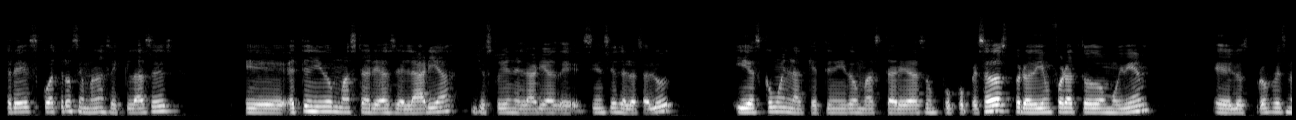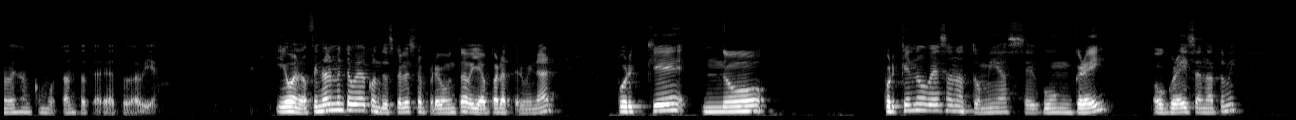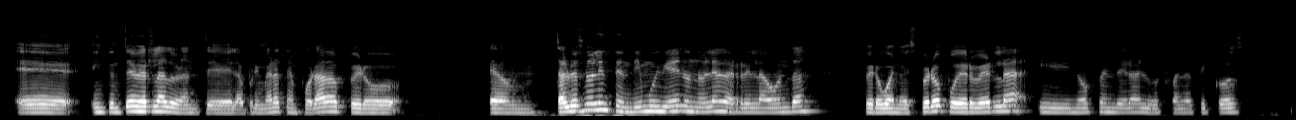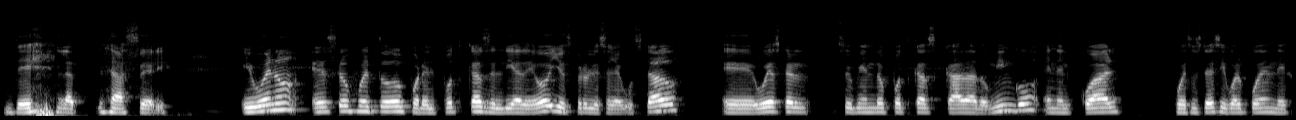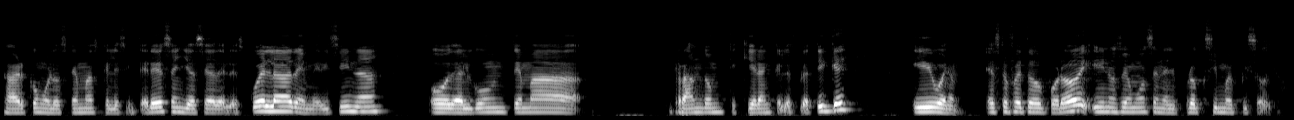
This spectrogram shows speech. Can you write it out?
3, 4 semanas de clases eh, he tenido más tareas del área, yo estoy en el área de ciencias de la salud y es como en la que he tenido más tareas un poco pesadas, pero de ahí en fuera todo muy bien. Eh, los profes no dejan como tanta tarea todavía. Y bueno, finalmente voy a contestar esta pregunta ya para terminar. ¿Por qué no, ¿por qué no ves anatomía según Gray o Gray's Anatomy? Eh, intenté verla durante la primera temporada, pero Em, tal vez no le entendí muy bien o no le agarré la onda, pero bueno, espero poder verla y no ofender a los fanáticos de la, serie. Y bueno, esto fue todo por el podcast del día de hoy. Espero les haya gustado. Eh, voy a estar subiendo podcast cada domingo en el cual pues ustedes igual pueden dejar como los temas que les interesen, ya sea de la escuela, de medicina o de algún tema random que quieran que les platique. Y bueno, esto fue todo por hoy y nos vemos en el próximo episodio.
